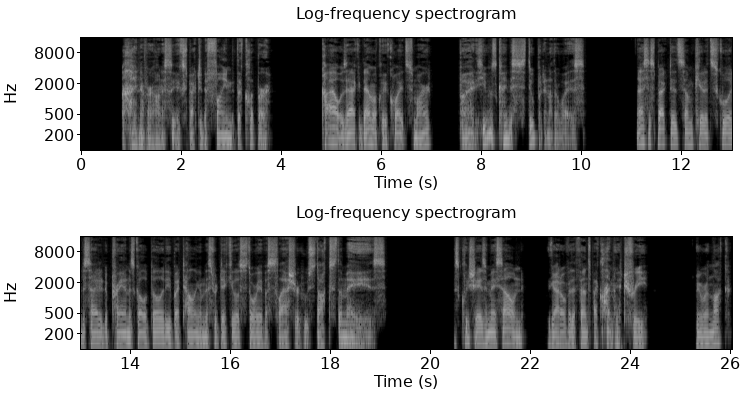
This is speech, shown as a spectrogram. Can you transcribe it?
I never honestly expected to find the clipper. Kyle was academically quite smart, but he was kind of stupid in other ways. I suspected some kid at school had decided to prey on his gullibility by telling him this ridiculous story of a slasher who stalks the maze. As cliche as it may sound, we got over the fence by climbing a tree. We were in luck.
